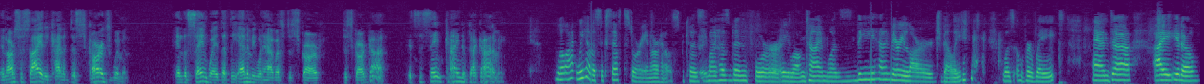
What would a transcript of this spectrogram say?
And our society kind of discards women in the same way that the enemy would have us discard, discard God. It's the same kind of dichotomy. Well, I, we have a success story in our house because Amen. my husband, for a long time, was the had a very large belly, was overweight, and uh, I, you know,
